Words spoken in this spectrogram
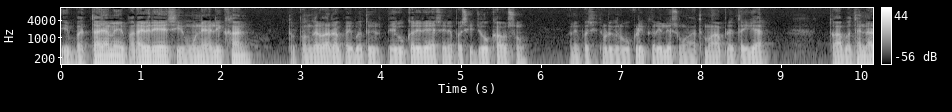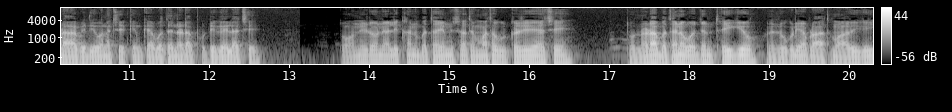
એ બધાએ અમે ભરાવી રહ્યા છીએ. હું ને અલી ખાન તો ભંગારવાળા ભાઈ બધું ભેગું કરી રહ્યા છે અને પછી જોખાવશું. અને પછી થોડીક રોકડી કરી લઈશું હાથમાં આપણે તૈયાર. તો આ બધા નળા આપી દેવાના છે, કેમ કે આ બધા નળા ફૂટી ગયેલા છે. તો અનિડો અને અલી ખાન બધા એમની સાથે માથાકૂટ કરી રહ્યા છે. તો નળા બધાનો વજન થઈ ગયો અને રોકડી આપણા હાથમાં આવી ગઈ.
